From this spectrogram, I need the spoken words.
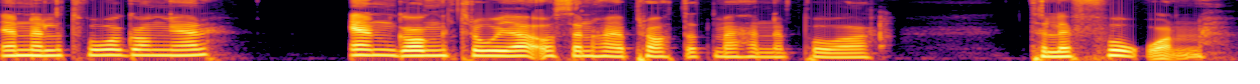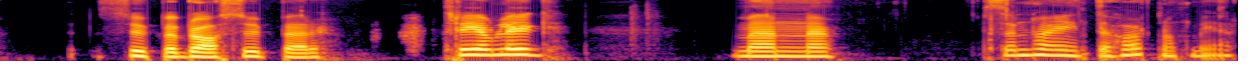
en eller två gånger. En gång tror jag och sen har jag pratat med henne på telefon. Superbra, supertrevlig. Men eh, sen har jag inte hört något mer.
